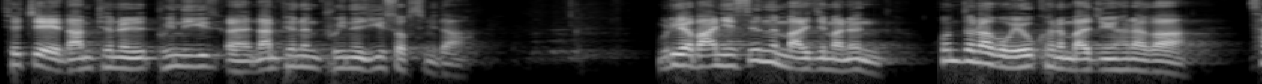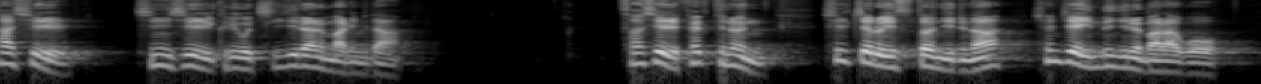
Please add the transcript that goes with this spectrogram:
셋째, 남편을 부인 아, 남편은 부인을 이길 수 없습니다. 우리가 많이 쓰는 말이지만은 혼돈하고 왜곡하는 말 중에 하나가 사실, 진실, 그리고 진리라는 말입니다. 사실, 팩트는 실제로 있었던 일이나 현재 있는 일을 말하고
